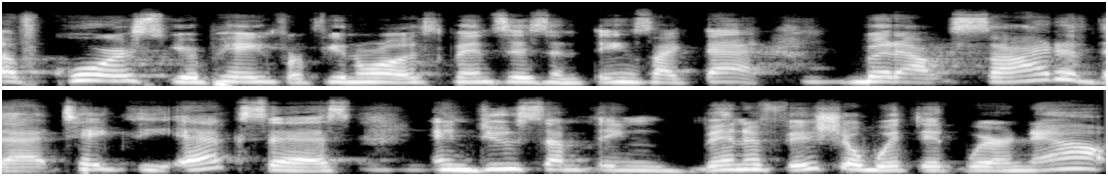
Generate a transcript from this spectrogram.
of course you're paying for funeral expenses and things like that but outside of that take the excess Mhm. and do something beneficial with it where now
